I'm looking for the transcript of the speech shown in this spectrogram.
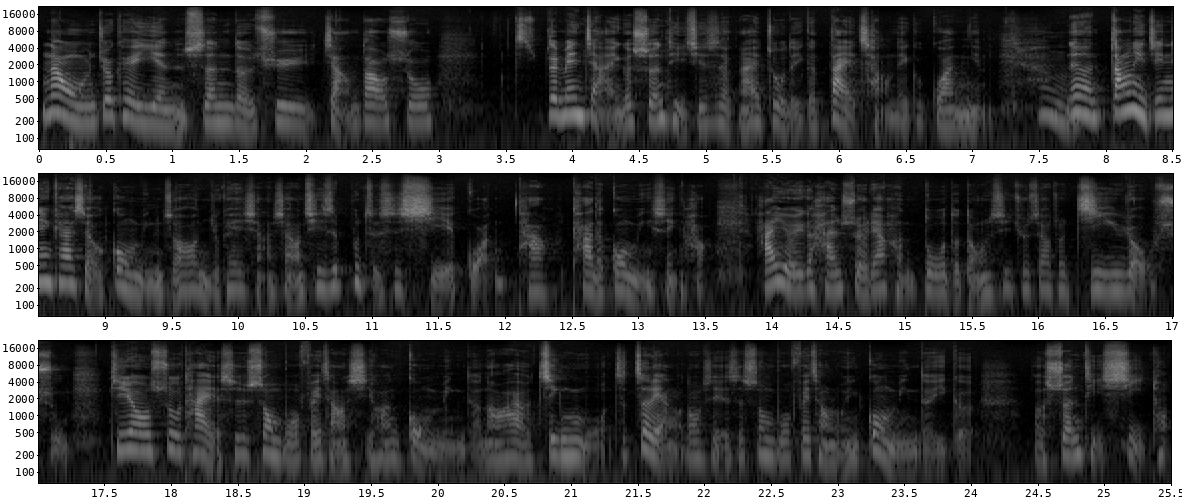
那我们就可以延伸的去讲到说。这边讲一个身体其实很爱做的一个代偿的一个观念。嗯，那当你今天开始有共鸣之后，你就可以想象，其实不只是血管它它的共鸣性好，还有一个含水量很多的东西，就叫做肌肉素。肌肉素它也是宋波非常喜欢共鸣的，然后还有筋膜，这这两个东西也是宋波非常容易共鸣的一个呃身体系统。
